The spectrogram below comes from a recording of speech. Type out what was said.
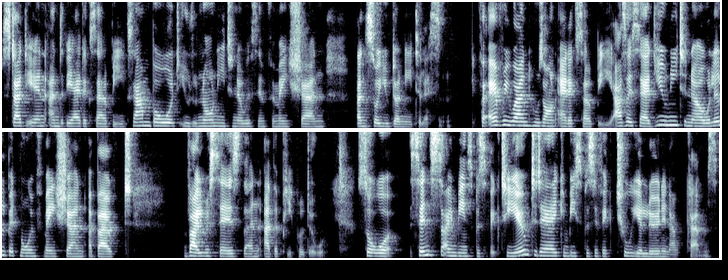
studying under the Edexcel B exam board, you do not need to know this information and so you don't need to listen. For everyone who's on Edexcel B, as I said, you need to know a little bit more information about viruses than other people do. So since I'm being specific to you, today I can be specific to your learning outcomes.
